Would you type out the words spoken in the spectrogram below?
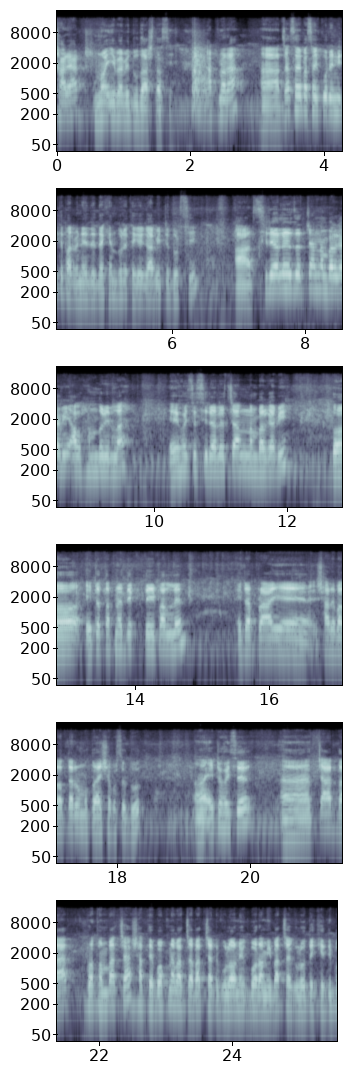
সাড়ে আট, নয়, এভাবে দুধ আসতেছে। আপনারা যাচাই বাছাই করে নিতে পারবেন। এই যে দেখেন, দূরে থেকে গাবিটি ধরছি। আর সিরিয়ালের যে চার নাম্বার গাবি আলহামদুলিল্লাহ এই হয়েছে সিরিয়ালের চার নাম্বার গাবি তো এটা তো আপনারা দেখতেই পারলেন, এটা প্রায় সাড়ে বারো, তেরোর মতো আইসা পড়ছে দুধ। এটা হয়েছে চার দাঁত, প্রথম বাচ্চা, সাথে বকনা বাচ্চা, বাচ্চাগুলো অনেক বড়, আমি বাচ্চাগুলো দেখিয়ে দিব।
